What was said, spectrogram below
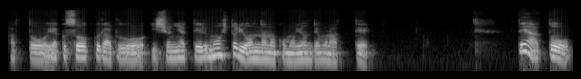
あと薬草クラブを一緒にやっているもう一人女の子も呼んでもらって、で、あと、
